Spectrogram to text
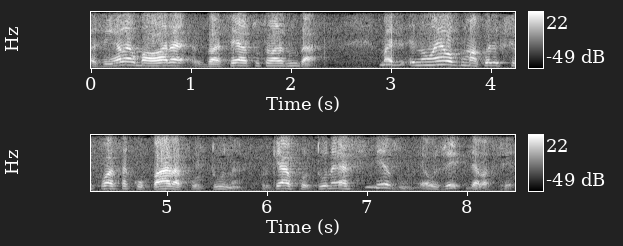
Assim, ela uma hora vai certo, outra hora não dá. Mas não é alguma coisa que se possa culpar a fortuna, porque a fortuna é assim mesmo, é o jeito dela ser.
